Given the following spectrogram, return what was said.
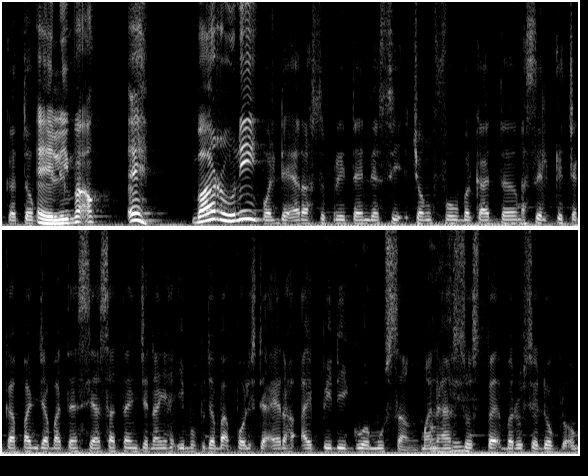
Ketua Eh, lima ok eh baru nih. Polis Daerah Superintendent Sik Chong Fu berkata hasil kecakapan Jabatan Siasatan Jenayah Ibu Pejabat Polis Daerah IPD Gua Musang manahan Okey. suspek berusia 24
